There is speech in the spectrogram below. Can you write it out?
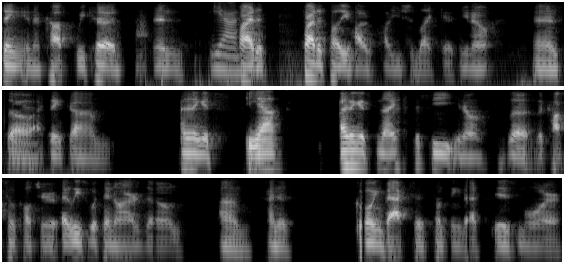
thing in a cup we could and yeah try to try to tell you how, how you should like it you know and so yeah. i think um i think it's yeah I think it's nice to see, you know, the the cocktail culture, at least within our zone, um, kind of going back to something that is more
